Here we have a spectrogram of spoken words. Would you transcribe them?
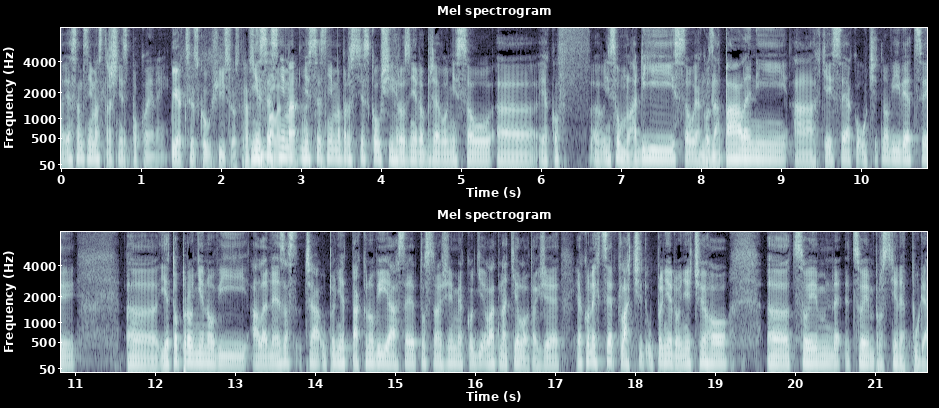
já jsem s nima strašně spokojený. Jak se zkouší s ostravským mě se s nima, Mně se s nima prostě zkouší hrozně dobře, oni jsou uh, jako, v, oni jsou mladí, jsou jako mm-hmm. zapálení a chtějí se jako učit nové věci. Uh, je to pro ně nový, ale ne zas třeba úplně tak nový, já se to snažím jako dělat na tělo, takže jako nechci tlačit úplně do něčeho, co jim, ne, co jim prostě nepůjde.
